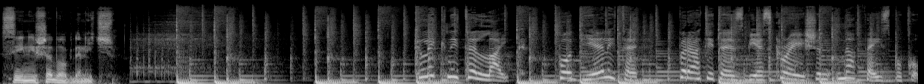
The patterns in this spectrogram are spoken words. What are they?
Siniša Bogdanić. Kliknite like, podijelite, pratite SBS Creation na Facebooku.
